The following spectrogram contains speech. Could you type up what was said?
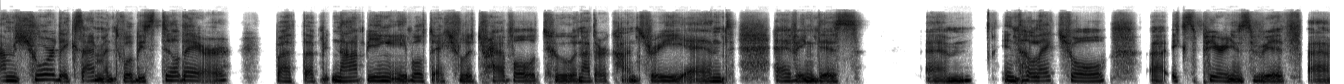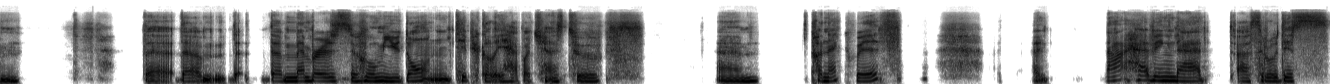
I'm sure the excitement will be still there, but the, not being able to actually travel to another country and having this um, intellectual uh, experience with um, the, the, the members whom you don't typically have a chance to um, connect with. Uh, not having that uh, through this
